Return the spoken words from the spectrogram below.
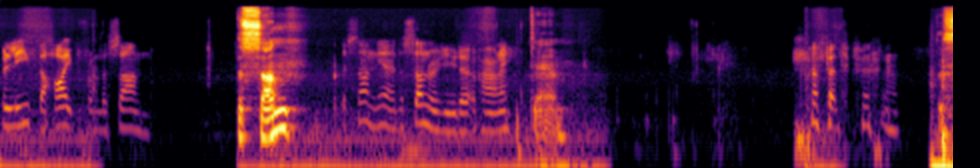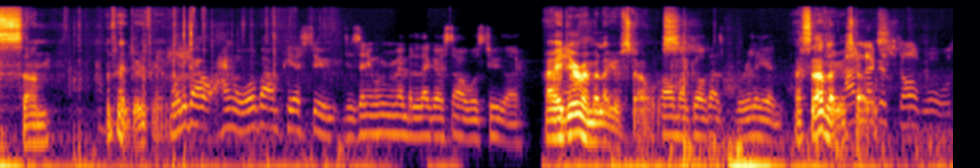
Believe the hype from the Sun. The Sun? The Sun, yeah, the Sun reviewed it apparently. Damn. I bet The Sun. I don't think I do anything. What about hang on, what about on PS2? Does anyone remember Lego Star Wars 2 though? I do remember Lego Star Wars. Oh my god, that's brilliant. I still have Lego and Star Lego Wars. Star Wars.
